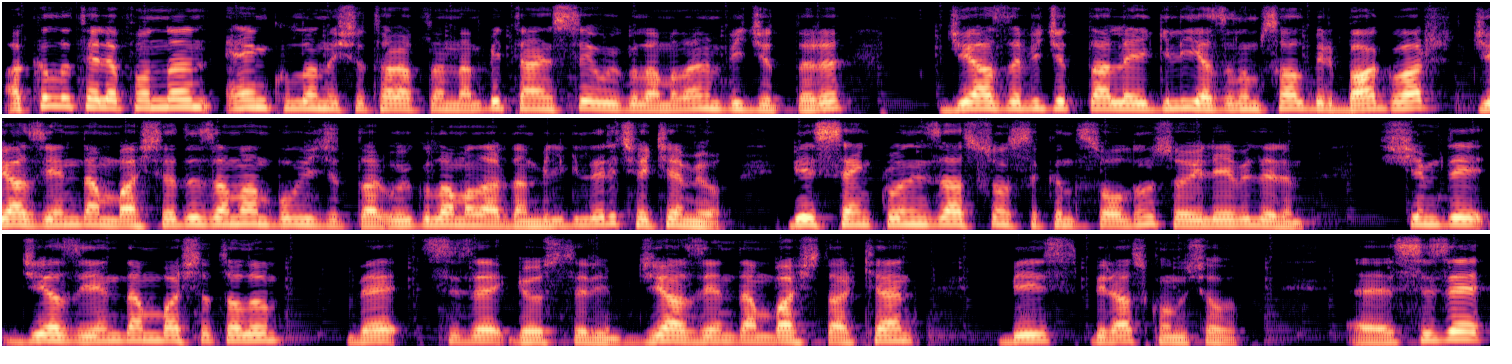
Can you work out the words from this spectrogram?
Akıllı telefonların en kullanışlı taraflarından bir tanesi uygulamaların widgetları. Cihazda widgetlarla ilgili yazılımsal bir bug var. Cihaz yeniden başladığı zaman bu widgetlar uygulamalardan bilgileri çekemiyor. Bir senkronizasyon sıkıntısı olduğunu söyleyebilirim. Şimdi cihazı yeniden başlatalım ve size göstereyim. Cihaz yeniden başlarken biz biraz konuşalım. Ee, size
